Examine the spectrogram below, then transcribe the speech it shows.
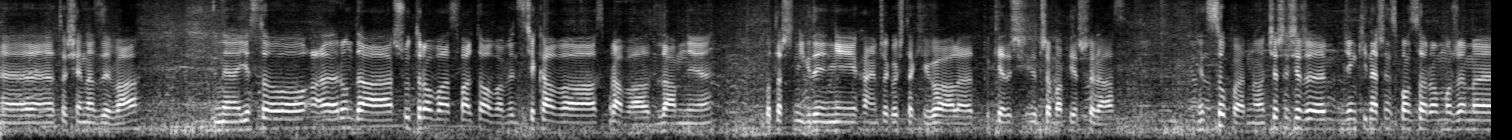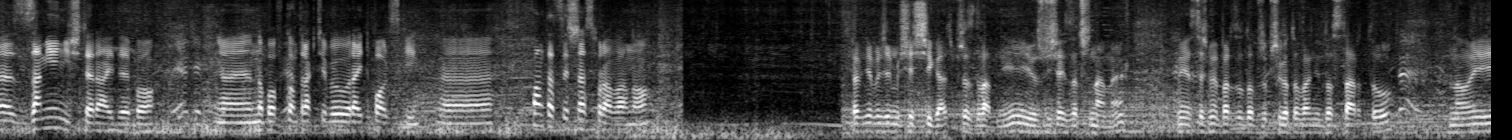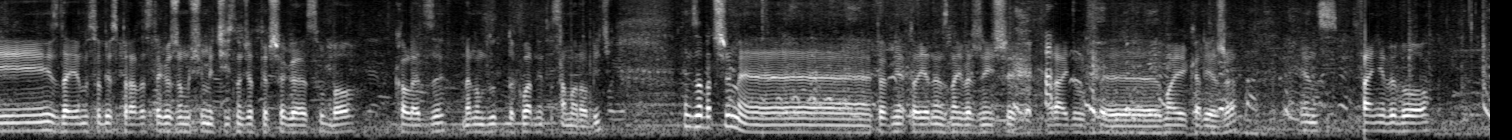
e, to się nazywa. E, Jest to e, runda szutrowa, asfaltowa, więc ciekawa sprawa dla mnie, bo też nigdy nie jechałem czegoś takiego, ale kiedyś trzeba pierwszy raz. Więc super, no cieszę się, że dzięki naszym sponsorom możemy zamienić te rajdy, bo, e, no bo w kontrakcie był rajd polski. E, Fantastyczna sprawa, no. Pewnie będziemy się ścigać przez dwa dni, już dzisiaj zaczynamy. My jesteśmy bardzo dobrze przygotowani do startu. No i zdajemy sobie sprawę z tego, że musimy cisnąć od pierwszego S-u, bo koledzy będą do- dokładnie to samo robić. Więc zobaczymy. Pewnie to jeden z najważniejszych rajdów eee, w mojej karierze. Więc fajnie by było,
